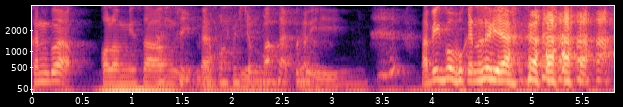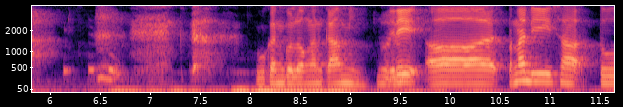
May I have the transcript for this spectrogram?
kan gue kalau misal Asik, udah coffee shop banget tuh. Tapi gue bukan lu ya. bukan golongan kami. Jadi eh, pernah di satu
